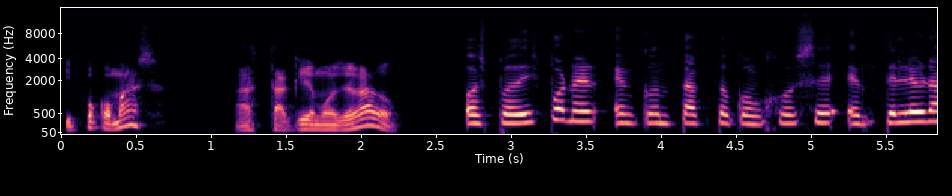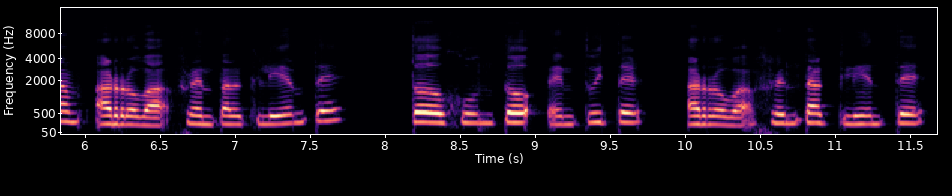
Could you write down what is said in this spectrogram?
Y poco más. Hasta aquí hemos llegado. Os podéis poner en contacto con José en Telegram arroba frente al cliente, todo junto en Twitter arroba frente al cliente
